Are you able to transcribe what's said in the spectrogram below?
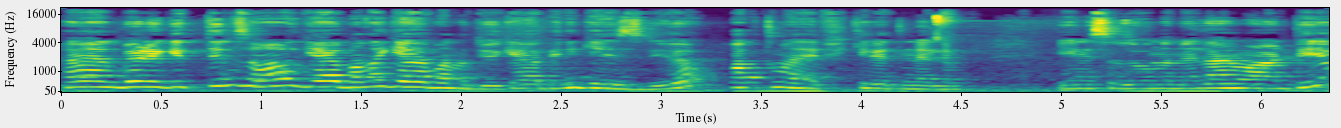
Hemen böyle gittiğin zaman gel bana gel bana diyor. Gel beni gez diyor. Baktım hani fikir edinelim. Yeni sezonda neler var diye.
